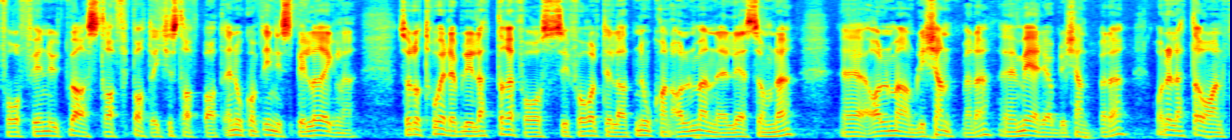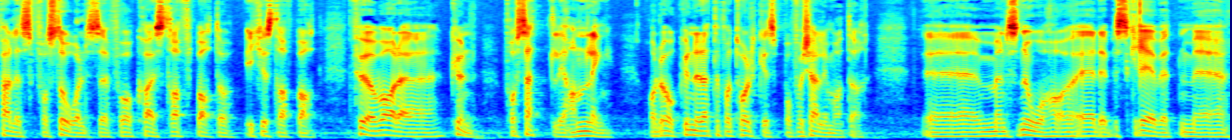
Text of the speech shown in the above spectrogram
for å finne ut hva er straffbart og ikke straffbart, er nå kommet inn i spillereglene. Så da tror jeg det blir lettere for oss i forhold til at nå kan allmenne lese om det. Eh, allmenn blir kjent med det, eh, media blir kjent med det, og det er lettere å ha en felles forståelse for hva er straffbart og ikke straffbart. Før var det kun forsettlig handling, og da kunne dette fortolkes på forskjellige måter. Eh, mens nå er det beskrevet med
